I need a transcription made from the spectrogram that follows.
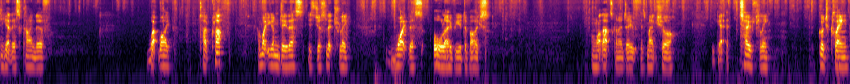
you get this kind of wet wipe type cloth and what you're going to do this is just literally wipe this all over your device. And what that's going to do is make sure you get a totally good clean.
